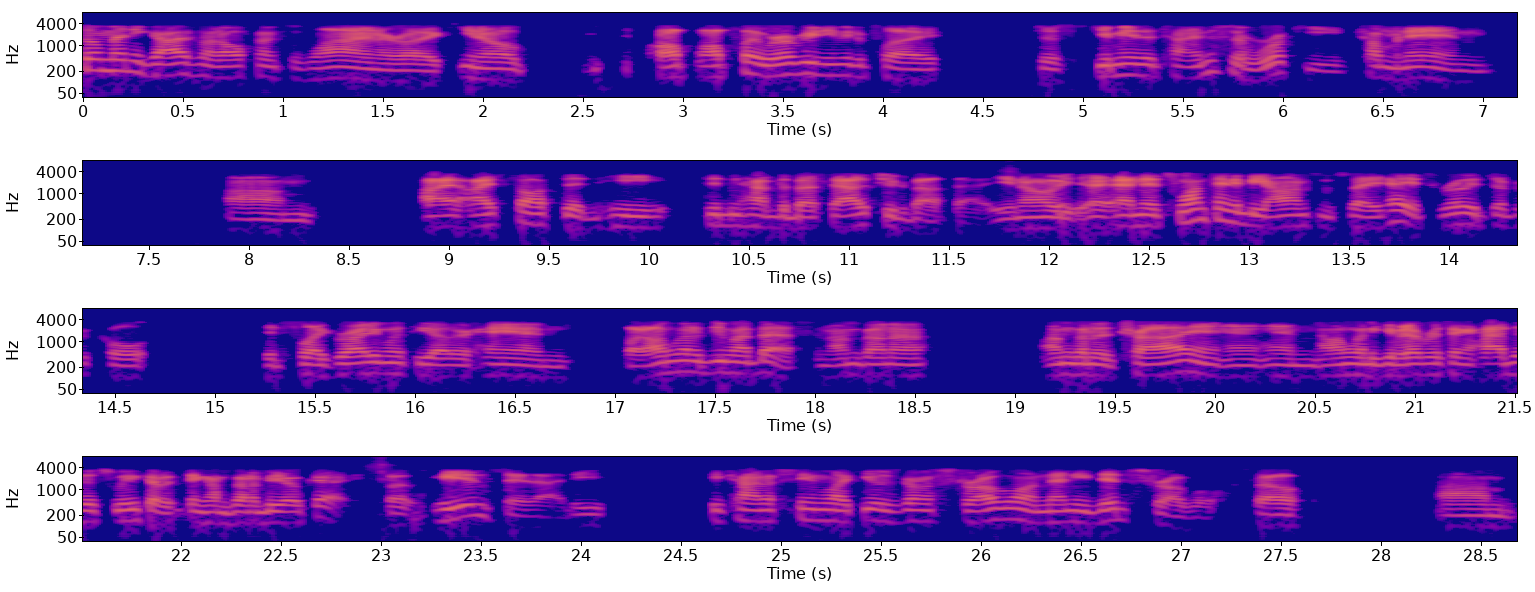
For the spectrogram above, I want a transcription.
so many guys on that offensive line are like, you know, I'll, I'll play wherever you need me to play. Just give me the time. This is a rookie coming in. Um, I, I thought that he didn't have the best attitude about that, you know. And it's one thing to be honest and say, hey, it's really difficult. It's like writing with the other hand, but I'm going to do my best, and I'm going to I'm going to try and, and I'm going to give it everything I have this week, and I think I'm going to be okay. But he didn't say that. He he kind of seemed like he was going to struggle, and then he did struggle. So um,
